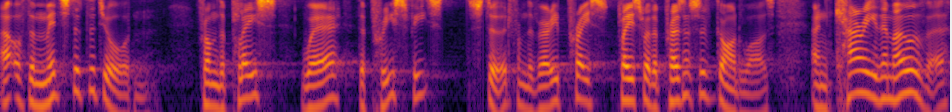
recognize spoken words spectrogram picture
out of the midst of the Jordan from the place where the priest's feet stood, from the very place, place where the presence of God was, and carry them over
